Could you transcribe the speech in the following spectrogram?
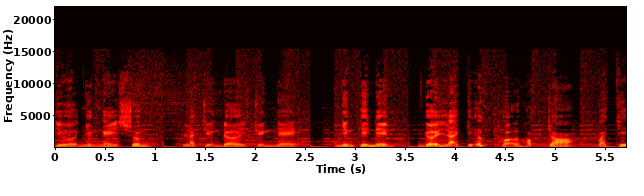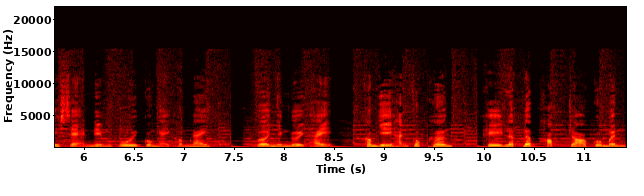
giữa những ngày xuân là chuyện đời, chuyện nghề, những kỷ niệm gợi lại ký ức thuở học trò và chia sẻ niềm vui của ngày hôm nay với những người thầy không gì hạnh phúc hơn khi lớp lớp học trò của mình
